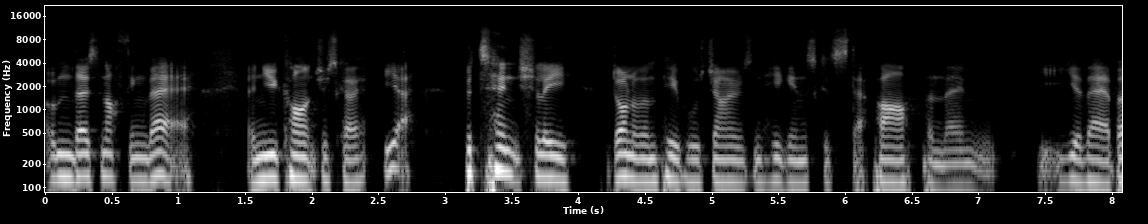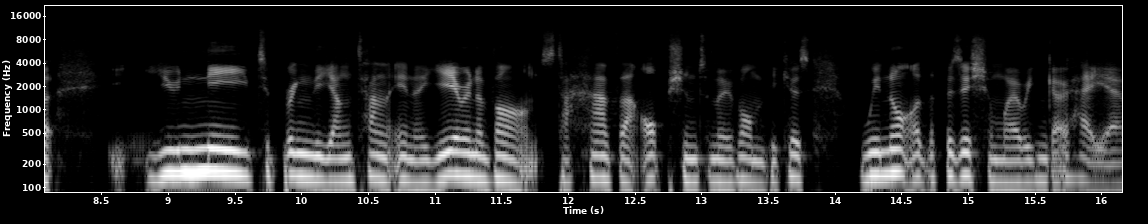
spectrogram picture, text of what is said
Um, there's nothing there, and you can't just go, yeah, potentially Donovan Peoples Jones and Higgins could step up, and then you're there. But you need to bring the young talent in a year in advance to have that option to move on because we're not at the position where we can go, hey, yeah,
